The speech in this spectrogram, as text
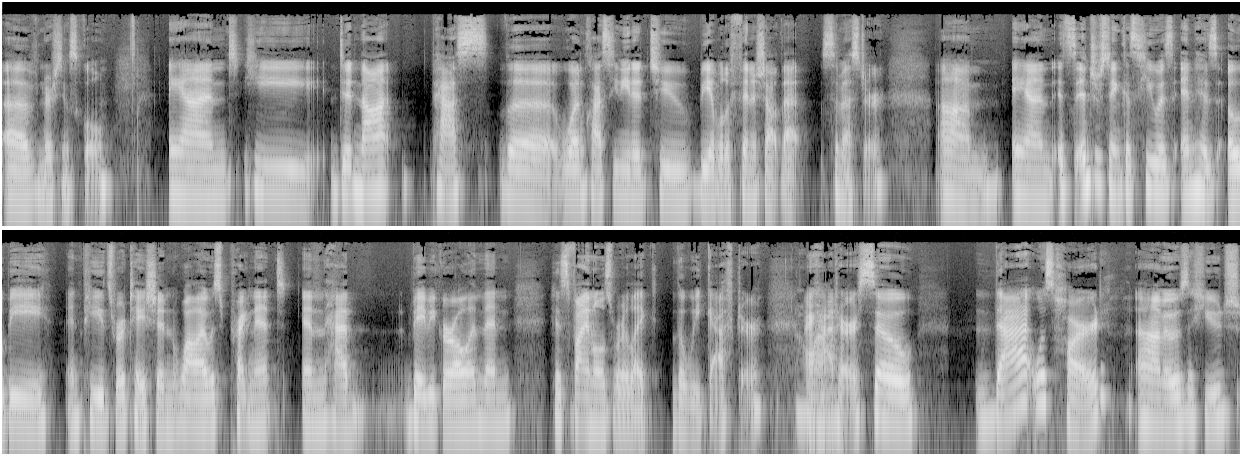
of nursing school, and he did not pass the one class he needed to be able to finish out that semester. Um, and it's interesting because he was in his OB and PEDS rotation while I was pregnant and had baby girl, and then his finals were like the week after I had her. So that was hard. Um, it was a huge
